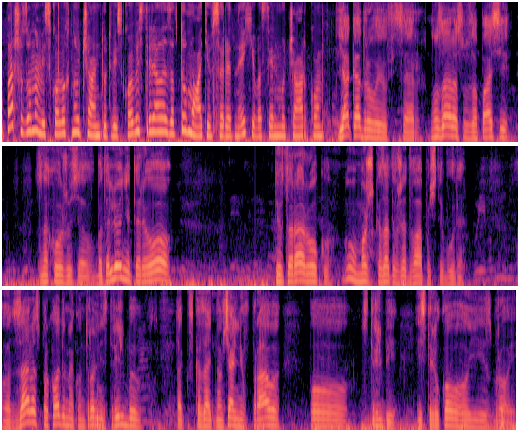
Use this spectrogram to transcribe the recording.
перша зона військових навчань. Тут військові стріляли з автоматів. Серед них і Василь Мочарко. Я кадровий офіцер. Ну зараз у запасі знаходжуся в батальйоні ТРО півтора року. Ну, можу сказати, вже два почти буде. От зараз проходимо контрольні стрільби, так сказати, навчальні вправи по стрільбі із стрілкової зброї.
